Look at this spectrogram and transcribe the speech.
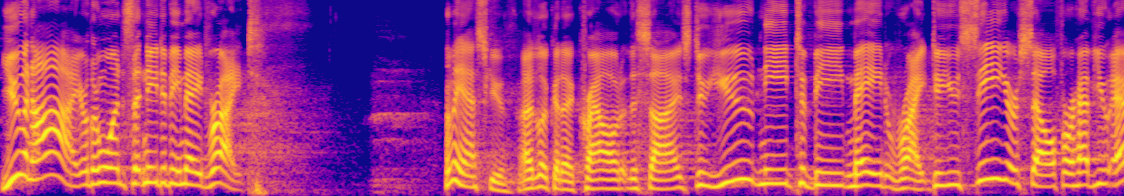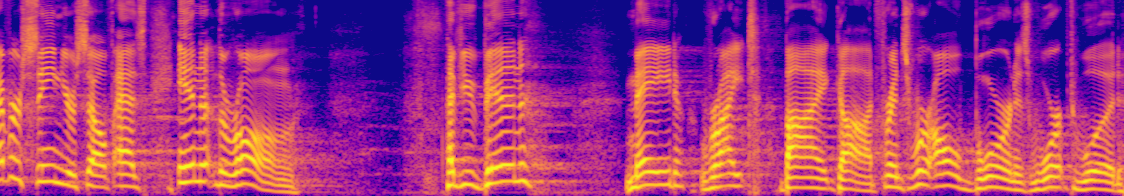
You and I are the ones that need to be made right. Let me ask you I look at a crowd this size. Do you need to be made right? Do you see yourself, or have you ever seen yourself as in the wrong? Have you been made right by God? Friends, we're all born as warped wood.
